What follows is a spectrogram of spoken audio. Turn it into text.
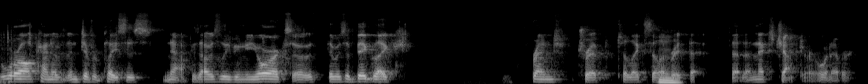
we're all kind of in different places now because I was leaving New York, so there was a big like friend trip to like celebrate that that uh, next chapter or whatever.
